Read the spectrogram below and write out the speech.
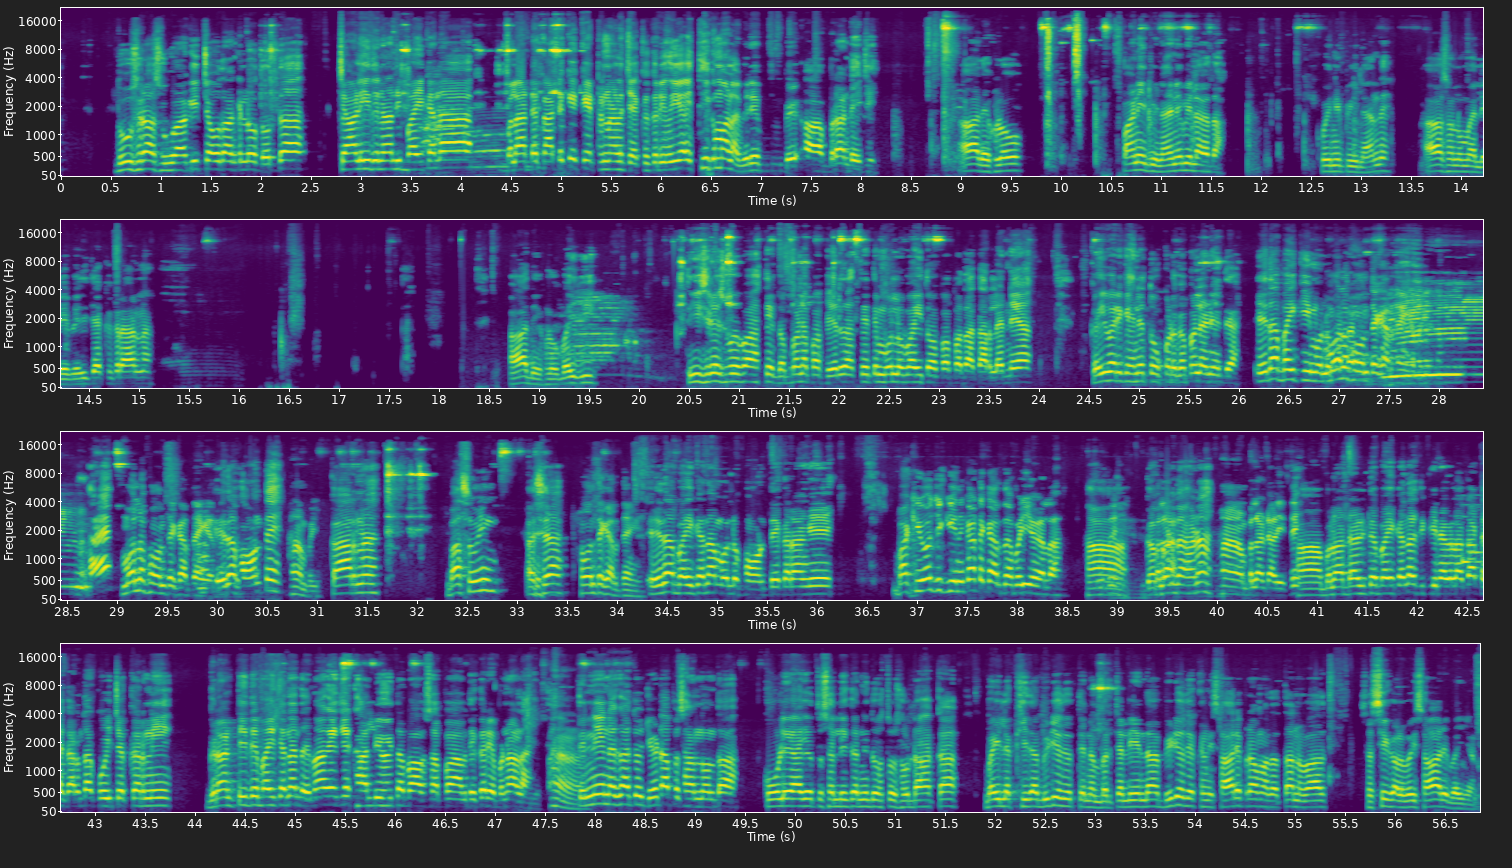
ਦੂਸਰਾ ਸੂਆ ਕੀ 14 ਕਿਲੋ ਦੁੱਧ ਆ। 40 ਦਿਨਾਂ ਦੀ ਬਾਈ ਕਹਿੰਦਾ ਬਲੱਡ ਕੱਢ ਕੇ ਕਿੱਟ ਨਾਲ ਚੈੱਕ ਕਰੀ ਹੋਈ ਆ। ਇੱਥੇ ਘਮਾਲਾ ਵੀਰੇ ਬ- ਆਹ ਬਰਾਂਡੇ 'ਚ ਆਹ ਦੇਖ ਲਓ। ਪਾਣੀ ਪੀਣਾ ਇਹਨੇ ਵੀ ਲੱਗਦਾ। ਕੋਈ ਨਹੀਂ ਪੀ ਲੈਂਦੇ ਆਹ ਤੁਹਾਨੂੰ ਮੈਂ ਲੇਵੇ ਦੀ ਚੈੱਕ ਕਰਾਉਣਾ ਆਹ ਦੇਖ ਲਓ ਬਾਈ ਜੀ। ਤੀਸਰੇ ਸੂਏ ਵਾਸਤੇ ਗੱਬਣ ਆਪਾਂ ਫੇਰ ਦੱਸਤੇ ਤੇ ਮੁੱਲ ਬਾਈ ਤੋਂ ਆਪਾਂ ਪਤਾ ਕਰ ਲੈਨੇ ਆ ਕਈ ਵਾਰੀ ਕਿਸੇ ਨੇ ਤੋਕੜ ਗੱਬਣ ਲੈਣੇ ਹੁੰਦੇ ਆ। ਇਹਦਾ ਬਾਈ ਕੀ ਮੁੱਲ ਮੁੱਲ ਫੋਨ ਤੇ ਕਰ ਦਾਂਗੇ ਹੈ ਮੁੱਲ ਫੋਨ ਤੇ ਕਰ ਦਾਂਗੇ ਇਹਦਾ ਫੋਨ ਤੇ? ਹਾਂ ਬਈ। ਕਾਰਨ? ਬਸ ਉਹੀ। ਅੱਛਾ ਫੋਨ ਤੇ ਕਰ ਦਾਂਗੇ ਇਹਦਾ ਬਾਈ ਕਹਿੰਦਾ ਮੁੱਲ ਫੋਨ ਤੇ ਕਰਾਂਗੇ। ਬਾਕੀ ਉਹ ਯਕੀਨ ਘੱਟ ਕਰਦਾ ਬਈ ਅਗਲਾ। ਹਾਂ ਉਹਦੇ ਗੱਬਣ ਦਾ ਹਨਾ? ਹਾਂ ਬਲੱਡ ਵਾਲੀ ਤੇ। ਹਾਂ ਬਲੱਡ ਵਾਲੀ ਤੇ ਬਾਈ ਕਹਿੰਦਾ ਯਕੀਨ ਅਗਲਾ ਘੱਟ ਕਰਨ ਦਾ ਕੋਈ ਚੱਕਰ ਨਹੀਂ। ਗਾਰੰਟੀ ਤੇ ਬਾਈ ਕਹਿੰਦਾ ਦੇਵਾਂਗੇ ਜੇ ਖਾਲੀ ਹੋਈ ਤਾਂ ਵਾਪਸ ਆਪਾਂ ਆਪਦੇ ਘਰੇ ਬਣਾ ਲਾਂਗੇ। ਤਿੰਨੇ ਨਗਾ ਤੋਂ ਜਿਹੜਾ ਪਸੰਦ ਆਉਂਦਾ ਕੋਲੇ ਆ ਜਾਓ ਤਸੱਲੀ ਕਰਨੀ ਦੋਸਤੋ ਤੁਹਾਡਾ ਹੱਕ ਆ। ਬਾਈ ਲੱਖੀ ਦਾ ਵੀਡੀਓ ਦੇ ਉੱਤੇ ਨੰਬਰ ਚੱਲੀ ਜਾਂਦਾ। ਵੀਡੀਓ ਦੇਖਣ ਲਈ ਸਾਰੇ ਭਰਾਵਾਂ ਦਾ ਧੰਨਵਾਦ। ਸਤਿ ਸ਼੍ਰੀ ਅਕਾਲ ਬਾਈ ਸਾਰੇ ਬਾਈਆਂ ਨੂੰ।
